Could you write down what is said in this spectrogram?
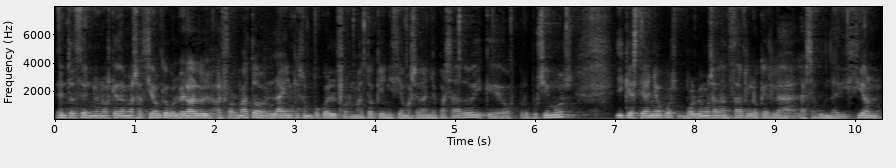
entonces no nos queda más opción que volver al, formato online, que es un poco el formato que iniciamos el año pasado y que os propusimos y que este año pues, volvemos a lanzar lo que es la, la segunda edición.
